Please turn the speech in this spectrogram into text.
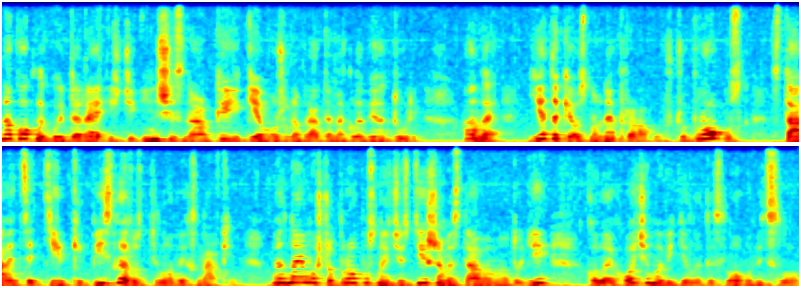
на коклику і тере, і ще інші знаки, які я можу набрати на клавіатурі. Але є таке основне правило, що пропуск ставиться тільки після розділових знаків. Ми знаємо, що пропуск найчастіше ми ставимо тоді, коли хочемо відділити слово від слова.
